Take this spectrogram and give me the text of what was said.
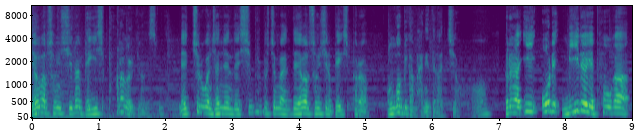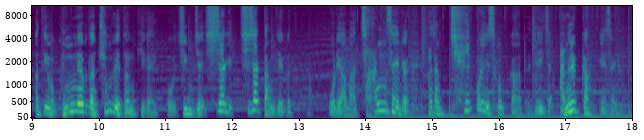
영업 손실은 128억을 기록했습니다. 매출은 전년도에 11% 증가했는데 영업 손실은 128억. 광고비가 많이 들어갔죠. 그러나 이 올해 미래의 포가 어떻게 보면 국내보다 중국에 더 인기가 있고 지금 이제 시작 시작 단계거든요. 올해 아마 창세를 가장 최고의 성과를 내지 않을까 예상이 됩니다.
